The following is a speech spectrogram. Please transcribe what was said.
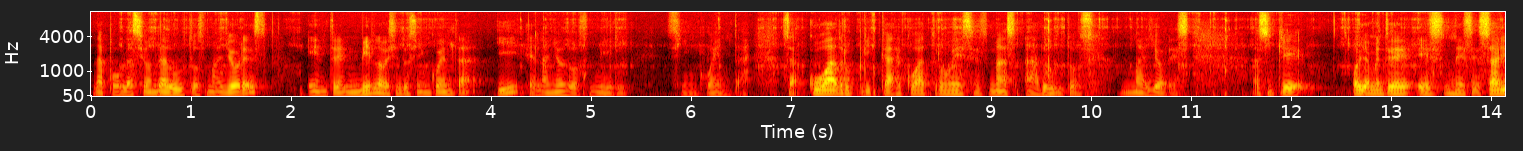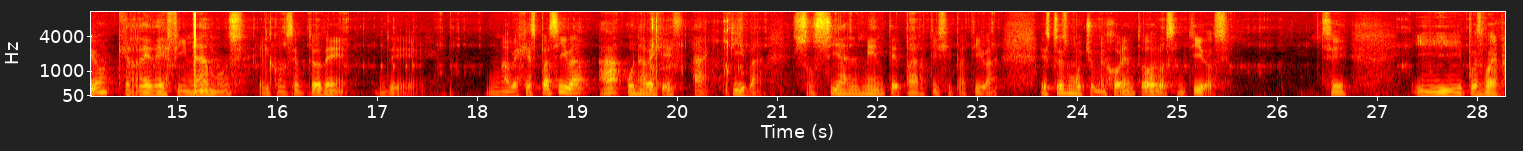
la población de adultos mayores entre 1950 y el año 2000. 50. O sea, cuadruplicar cuatro veces más adultos mayores. Así que obviamente es necesario que redefinamos el concepto de, una vejez pasiva a una vejez activa, socialmente participativa. Esto es mucho mejor en todos los sentidos. ¿sí? Y pues bueno,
